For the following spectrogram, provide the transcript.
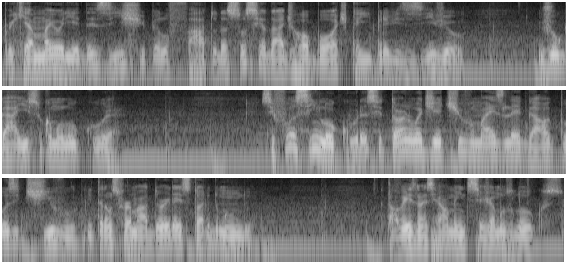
porque a maioria desiste pelo fato da sociedade robótica e previsível julgar isso como loucura. Se for assim, loucura se torna o adjetivo mais legal e positivo e transformador da história do mundo. Talvez nós realmente sejamos loucos.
